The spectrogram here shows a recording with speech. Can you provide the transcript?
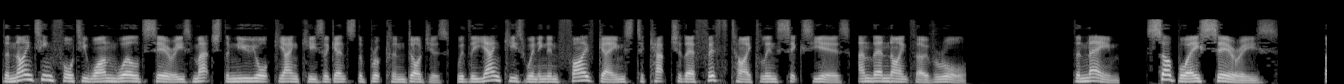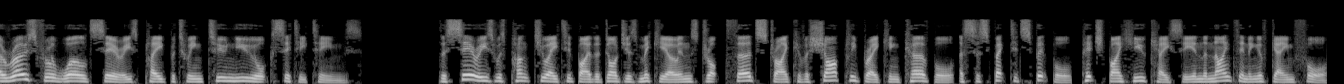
The 1941 World Series matched the New York Yankees against the Brooklyn Dodgers, with the Yankees winning in five games to capture their fifth title in six years, and their ninth overall. The name, Subway Series, arose for a World Series played between two New York City teams. The series was punctuated by the Dodgers' Mickey Owen's dropped third strike of a sharply breaking curveball a suspected spitball pitched by Hugh Casey in the ninth inning of Game 4.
